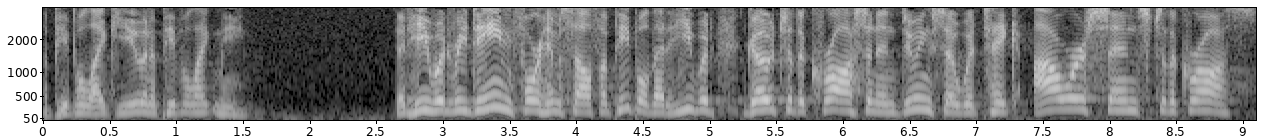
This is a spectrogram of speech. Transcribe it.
a people like you and a people like me. That he would redeem for himself a people, that he would go to the cross and in doing so would take our sins to the cross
